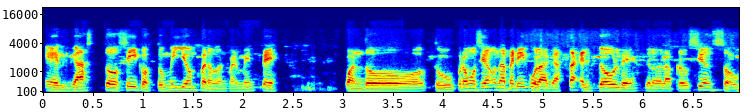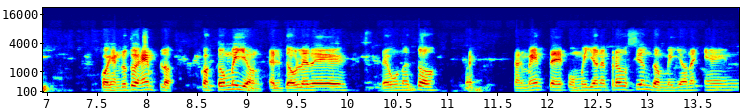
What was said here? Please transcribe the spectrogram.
el gasto, sí, costó un millón, pero normalmente cuando tú promocionas una película gastas el doble de lo de la producción. So, cogiendo tu ejemplo, costó un millón, el doble de, de uno es dos, pues realmente un millón en producción, dos millones en,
